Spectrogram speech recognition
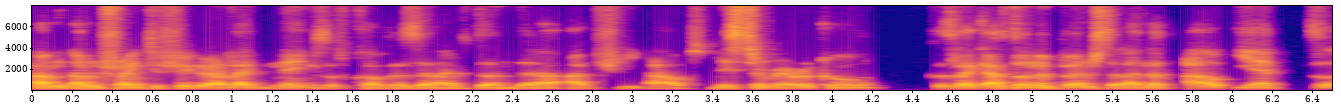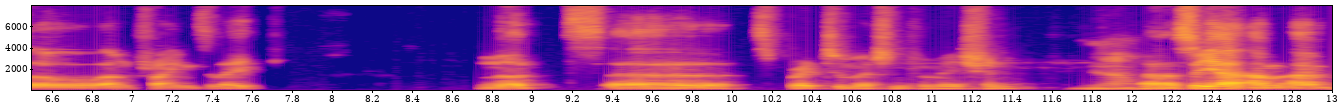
I'm, I'm trying to figure out like names of covers that I've done that are actually out. Mr. Miracle, because like I've done a bunch that are not out yet. So I'm trying to like not uh, spread too much information. Yeah. Uh, so yeah, I'm, I've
